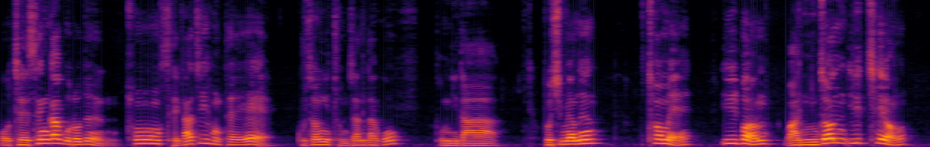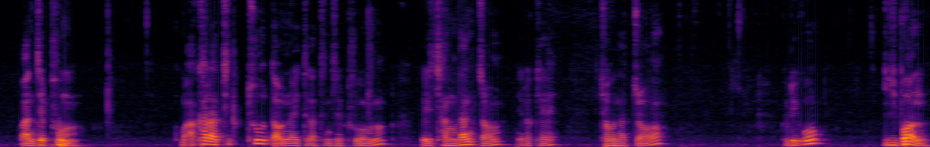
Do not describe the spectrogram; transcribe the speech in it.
어, 제 생각으로는 총 세 가지 형태의 구성이 존재한다고 봅니다. 보시면은 처음에 1번 완전 일체형 완제품, 뭐 아카라 T2 다운라이트 같은 제품, 여기 장단점 이렇게 적어놨죠. 그리고 2번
